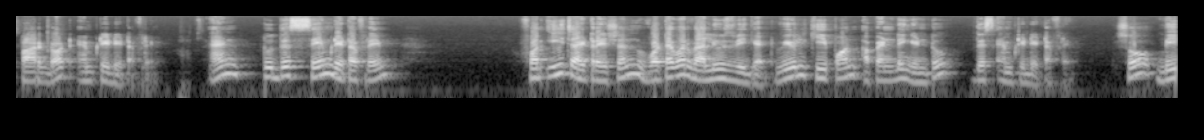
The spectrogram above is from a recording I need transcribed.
spark.empty data frame and to this same data frame for each iteration whatever values we get we will keep on appending into this empty data frame so be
